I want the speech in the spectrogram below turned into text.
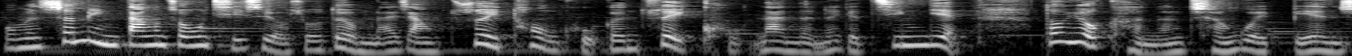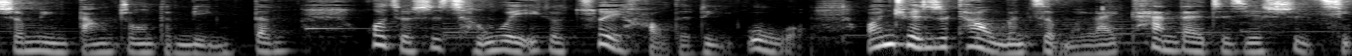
我们生命当中其实有时候对我们来讲最痛苦跟最苦难的那个经验，都有可能成为别人生命当中的明灯，或者是成为一个最好的礼物哦。完全是看我们怎么来看待这些事情。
